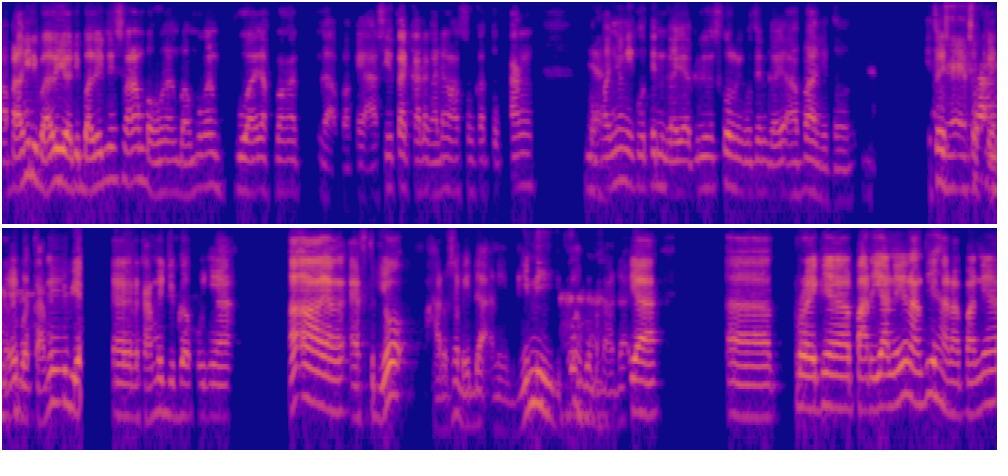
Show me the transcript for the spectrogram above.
apalagi di Bali ya di Bali ini sekarang bangunan bambu kan banyak banget nggak pakai arsitek kadang-kadang langsung ke tukang Ya. pokoknya ngikutin gaya Green School ngikutin gaya apa gitu itu Ya, it's okay Evan tapi buat kami biar kami juga punya ah yang F Studio harusnya beda nih begini gitu belum pernah ada ya eh, proyeknya Parian ini nanti harapannya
